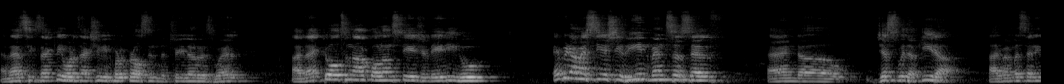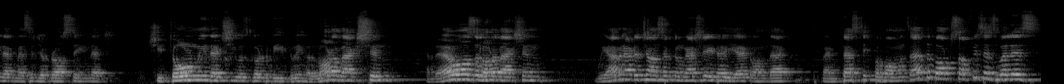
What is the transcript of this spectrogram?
And that's exactly what is actually put across in the trailer as well. I'd like to also now call on stage a lady who, every time I see her, she reinvents herself. And uh, just with Akira, I remember sending that message across saying that she told me that she was going to be doing a lot of action. And there was a lot of action. We haven't had a chance to congratulate her yet on that fantastic performance at the box office as well as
